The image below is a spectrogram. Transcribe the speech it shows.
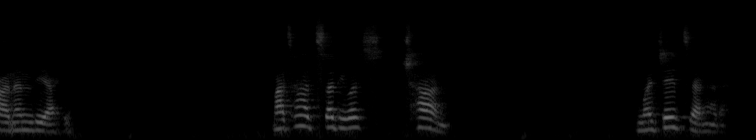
आनंदी आहे. माझा आजचा दिवस छान मजेत जाणार आहे.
